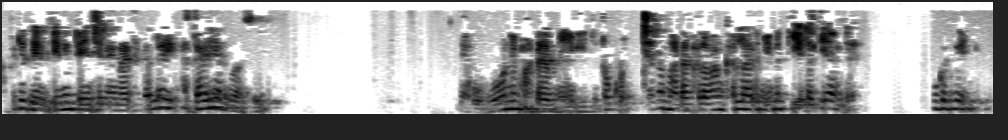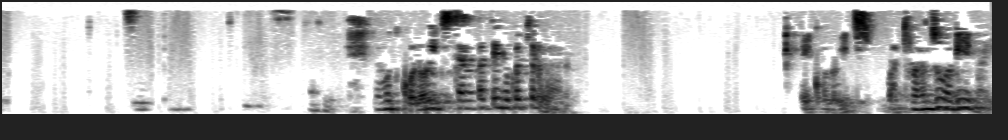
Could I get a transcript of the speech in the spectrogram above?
අපිට තියෙන ටෙන්ෂන් එක නැති කරලා අතහැරියට පස්සේ දැන් ඕනේ මට මේ විදිහට කොච්චර මඩ කලවම් කරලා හරි මෙහෙම තියලා කියන්නේ. මොකද වෙන්නේ? නමුත් කොලොයිඩ්ස් temperature කොච්චර ගන්නද? ඒ කොලොයිඩ්ස් වතුරන්සු වගේමයි.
